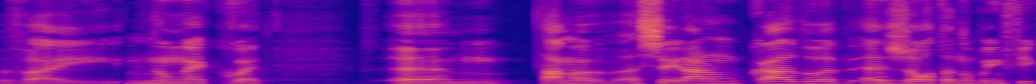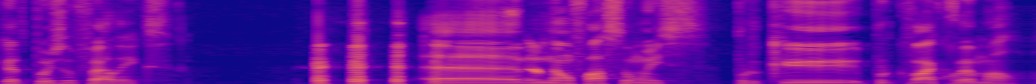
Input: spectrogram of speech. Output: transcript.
vai. não é correto está-me um, a cheirar um bocado a, a Jota no Benfica depois do Félix. uh, não façam isso, porque, porque vai correr mal.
